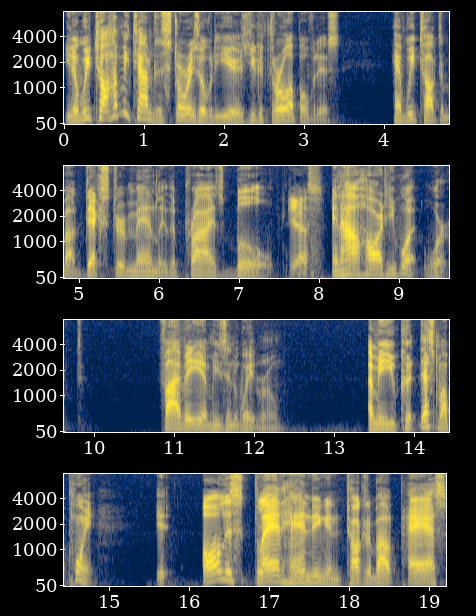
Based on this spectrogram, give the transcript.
You know, we talk how many times in stories over the years you could throw up over this. Have we talked about Dexter Manley, the prize bull, Yes. and how hard he what worked? 5 a.m. He's in the weight room. I mean, you could. That's my point. It, all this glad handing and talking about pass,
